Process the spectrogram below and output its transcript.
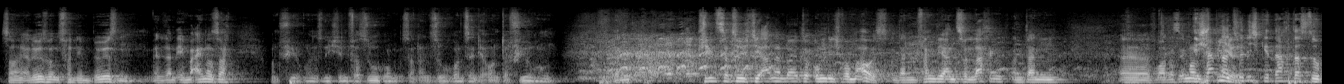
sondern erlöse uns von dem Bösen. Wenn dann eben einer sagt, und führe uns nicht in Versuchung, sondern suche uns in der Unterführung, dann klingt es natürlich die anderen Leute um dich rum aus. Und dann fangen die an zu lachen und dann äh, war das immer ein Ich habe natürlich gedacht, dass du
